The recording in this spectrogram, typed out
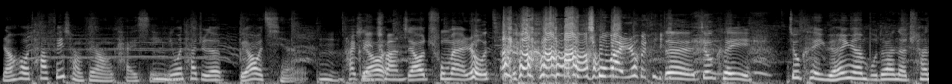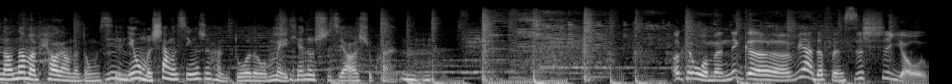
然后她非常非常开心，嗯因为她觉得不要钱，嗯，还可以穿只要出卖肉体，出卖肉体，对，就可以就可以源源不断的穿到那么漂亮的东西，嗯因为我们上新是很多的，我们每天都十几二十款，嗯嗯。OK，我们那个 Via 的粉丝是有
